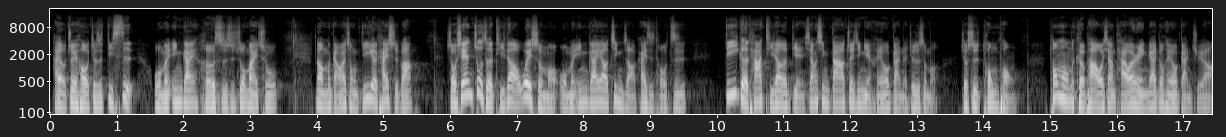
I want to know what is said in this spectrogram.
还有最后就是第四，我们应该何时去做卖出？那我们赶快从第一个开始吧。首先，作者提到为什么我们应该要尽早开始投资。第一个他提到的点，相信大家最近也很有感的，就是什么？就是通膨。通膨的可怕，我想台湾人应该都很有感觉啊。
